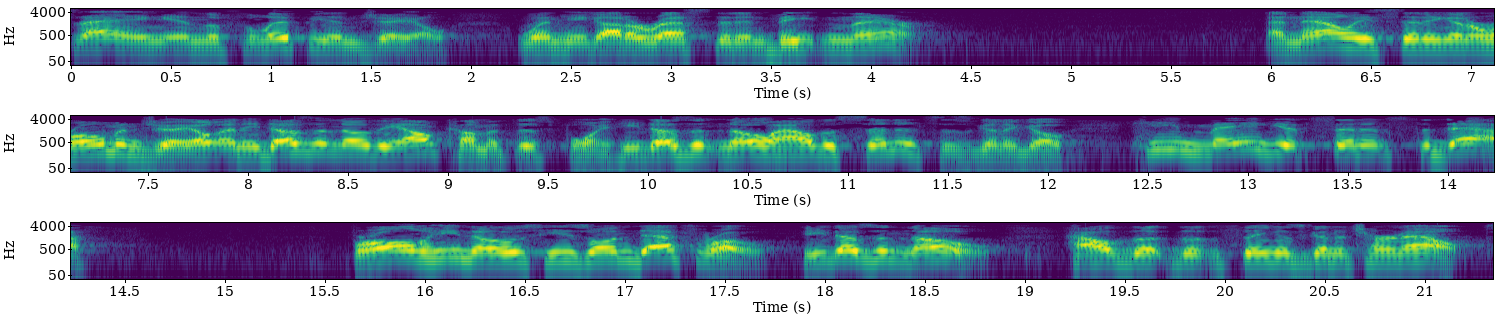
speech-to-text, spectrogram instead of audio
sang in the Philippian jail when he got arrested and beaten there. And now he's sitting in a Roman jail and he doesn't know the outcome at this point. He doesn't know how the sentence is going to go. He may get sentenced to death. For all he knows, he's on death row. He doesn't know how the, the thing is going to turn out.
